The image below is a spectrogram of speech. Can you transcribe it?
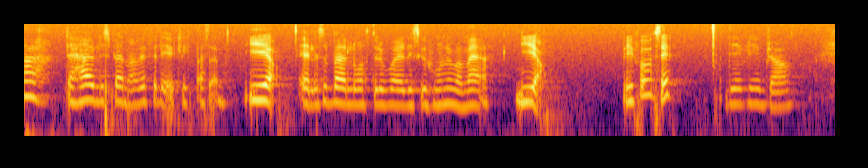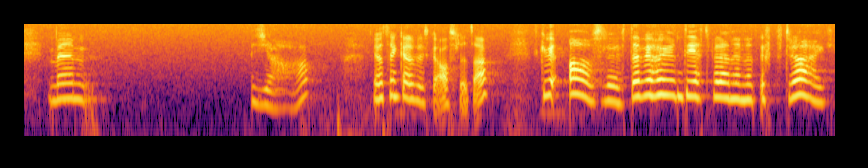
Ah, det här blir spännande för dig att klippa sen. Ja. Eller så bara låter du våra diskussioner vara med. Ja. Vi får se. Det blir bra. Men, ja. Jag tänker att vi ska avsluta. Ska vi avsluta? Vi har ju inte gett varandra något uppdrag.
